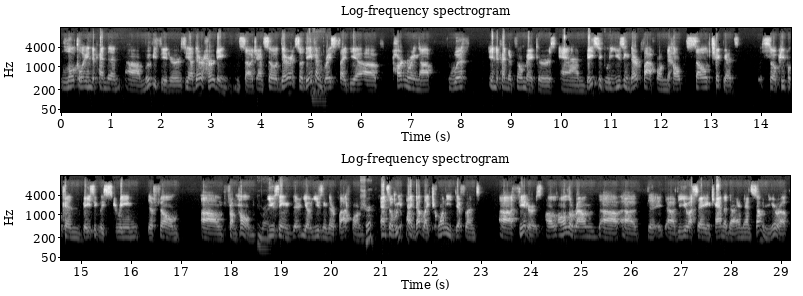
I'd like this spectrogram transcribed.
local independent uh, movie theaters, you know, they're hurting and such. And so they're so they've mm-hmm. embraced this idea of partnering up with independent filmmakers and basically using their platform to help sell tickets so people can basically stream the film um, from home right. using their you know using their platform. Sure. And so we signed up like 20 different uh, theaters all, all around uh, uh, the uh, the USA and Canada, and then some in Europe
